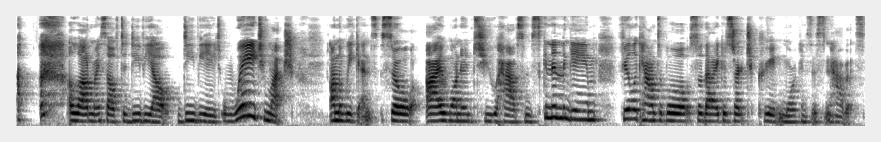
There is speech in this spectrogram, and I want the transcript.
allowed myself to deviate deviate way too much on the weekends. So I wanted to have some skin in the game, feel accountable so that I could start to create more consistent habits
